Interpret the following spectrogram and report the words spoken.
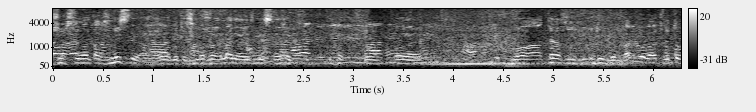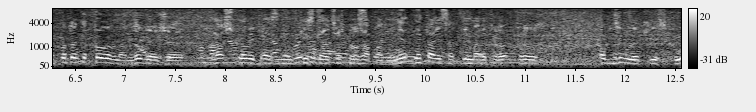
že si len tak zmyslia, lebo to si možno aj Maďari zmyslia, že one. No a teraz ich idú bombardovať, to potom keď porovnám, dobre, že náš nový prezident Kiska je tiež prozápadný, Ne- netají sa tým aj pro, pro, obdivuje Kisku,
